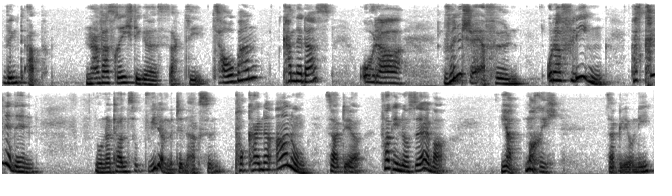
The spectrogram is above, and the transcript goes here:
winkt ab. Na, was Richtiges, sagt sie. Zaubern? Kann der das? Oder Wünsche erfüllen? Oder fliegen? Was kann der denn? Jonathan zuckt wieder mit den Achseln. Boah, keine Ahnung, sagt er. Frag ihn doch selber. Ja, mach ich, sagt Leonie.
